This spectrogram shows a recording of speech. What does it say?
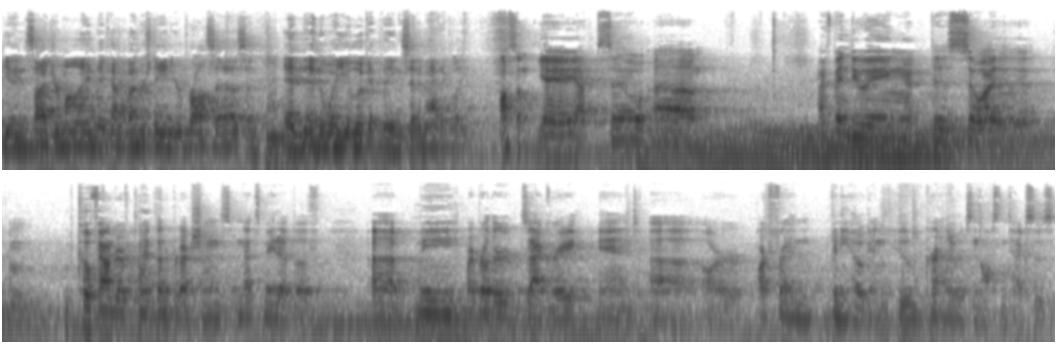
you know, inside your mind to kind of understand your process and, and, and the way you look at things cinematically. Awesome. Yeah, yeah, yeah. So um, I've been doing this. So I, I'm co-founder of Planet Thunder Productions, and that's made up of uh, me, my brother Zachary, and uh, our our friend Vinny Hogan, who currently lives in Austin, Texas.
